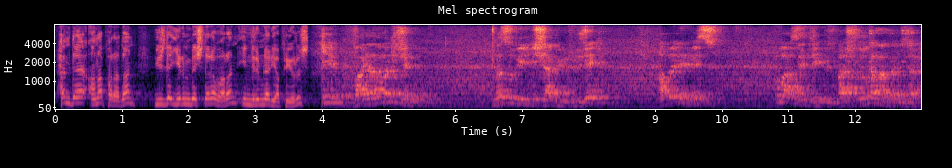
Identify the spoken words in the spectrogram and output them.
hem de ana paradan yüzde 25'lere varan indirimler yapıyoruz. faydalanmak için nasıl bir işlem yürütülecek? Abonelerimiz bu bahsettiğimiz başvuru kanallarımıza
